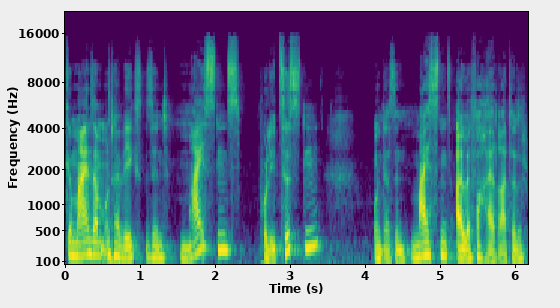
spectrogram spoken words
gemeinsam unterwegs sind meistens Polizisten und da sind meistens alle verheiratet.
